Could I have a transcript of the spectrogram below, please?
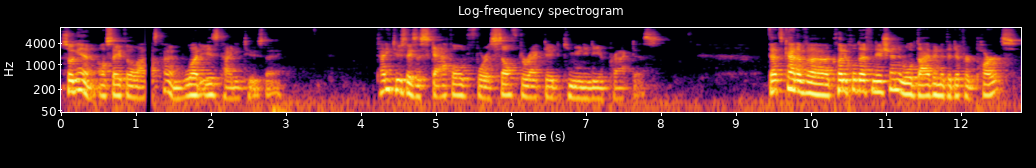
So again, I'll say for the last time, what is Tidy Tuesday? Tidy Tuesday is a scaffold for a self-directed community of practice that's kind of a clinical definition, and we'll dive into the different parts.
